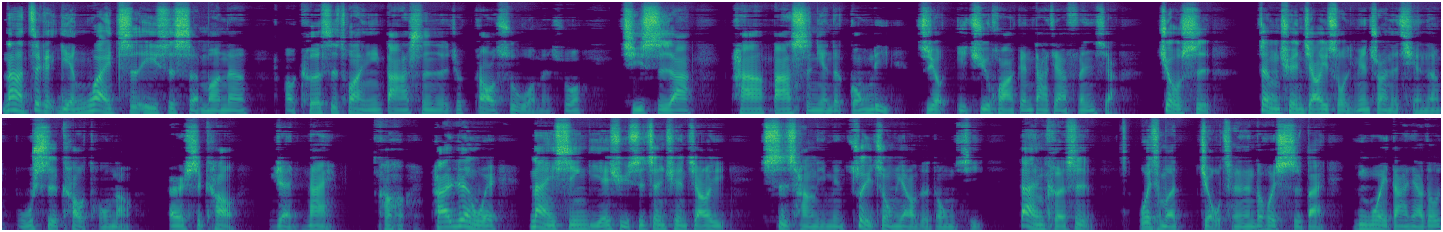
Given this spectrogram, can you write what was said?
那这个言外之意是什么呢？哦，科斯突然已经大声的就告诉我们说，其实啊，他八十年的功力只有一句话跟大家分享，就是证券交易所里面赚的钱呢，不是靠头脑，而是靠忍耐。哦，他认为耐心也许是证券交易市场里面最重要的东西，但可是为什么九成人都会失败？因为大家都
